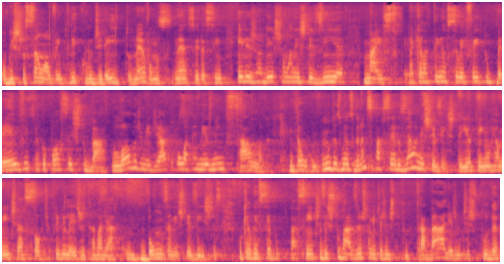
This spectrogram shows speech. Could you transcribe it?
obstrução ao ventrículo direito, né? Vamos né, ser assim. Ele já deixa uma anestesia mais para que ela tenha o seu efeito breve, para que eu possa estubar logo de imediato ou até mesmo em sala. Então, um dos meus grandes parceiros é o anestesista e eu tenho realmente a sorte e o privilégio de trabalhar com bons anestesistas, porque eu recebo pacientes estubados. Justamente a gente trabalha, a gente estuda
